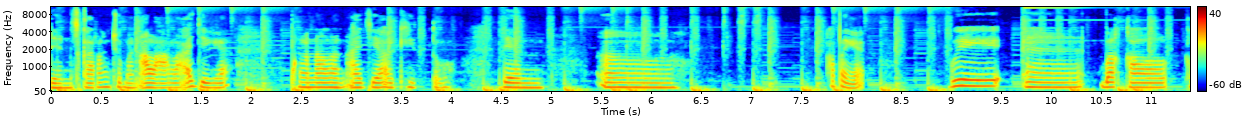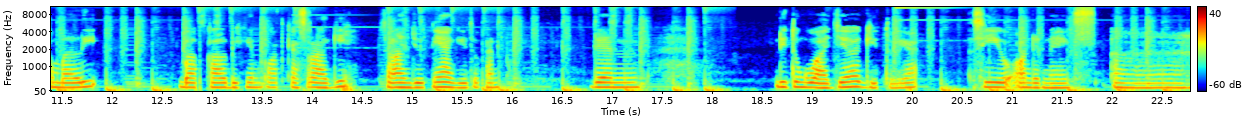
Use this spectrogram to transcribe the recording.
Dan sekarang cuman ala-ala aja ya. Pengenalan aja gitu. Dan uh, apa ya? Gue uh, bakal kembali bakal bikin podcast lagi selanjutnya gitu kan. Dan ditunggu aja gitu ya. See you on the next uh,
